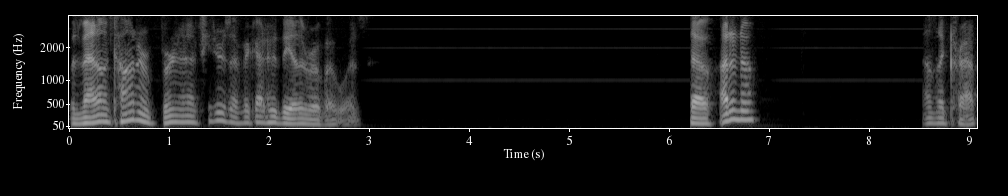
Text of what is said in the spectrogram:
with Madeline Kahn or Bernadette Peters. I forgot who the other robot was. So I don't know. Sounds like crap.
